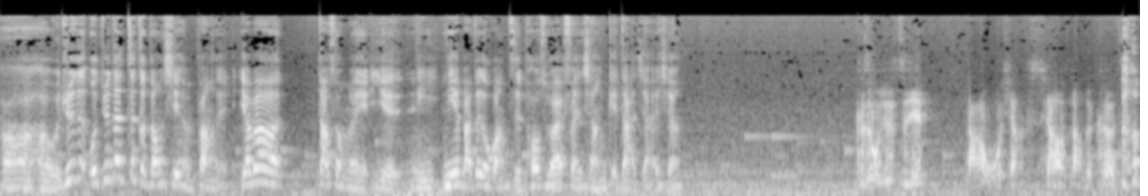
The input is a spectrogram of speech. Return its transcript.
好好好，我觉得我觉得这个东西很棒哎，要不要到时候我们也你你也把这个网址抛出来分享给大家一下？可是我就是直接打我想想要上的课程，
